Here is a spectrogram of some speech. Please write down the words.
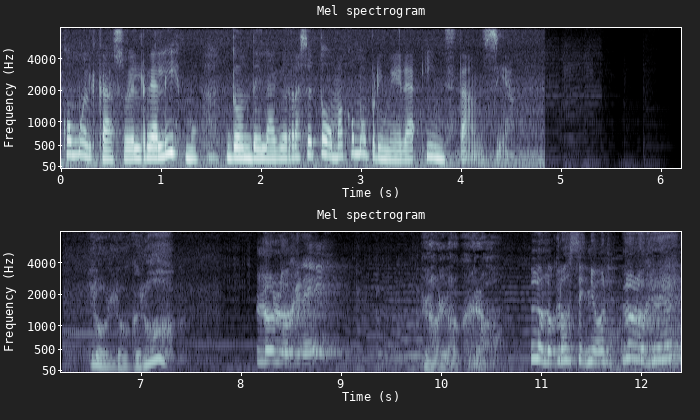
como el caso del realismo, donde la guerra se toma como primera instancia. ¿Lo logró? ¿Lo logré? Lo logró. Lo logró, señor. Lo logré.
